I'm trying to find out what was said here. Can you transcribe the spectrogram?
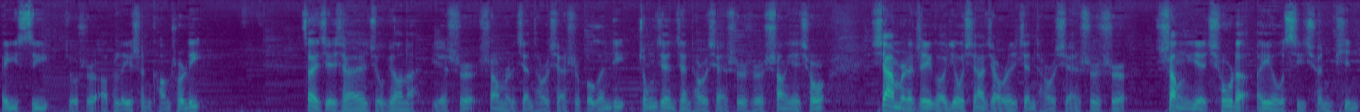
AC，就是 Appellation Control。再接下来的酒标呢，也是上面的箭头显示勃艮第，中间箭头显示是上叶丘，下面的这个右下角的箭头显示是上叶丘的 AOC 全拼。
